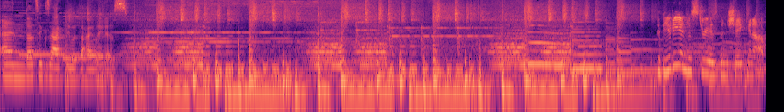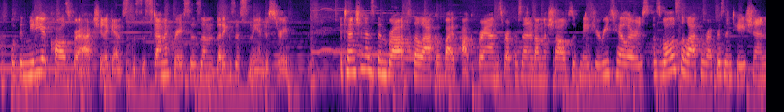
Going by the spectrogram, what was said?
And that's exactly what The Highlight is. Industry has been shaken up with immediate calls for action against the systemic racism that exists in the industry. Attention has been brought to the lack of BIPOC brands represented on the shelves of major retailers, as well as the lack of representation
